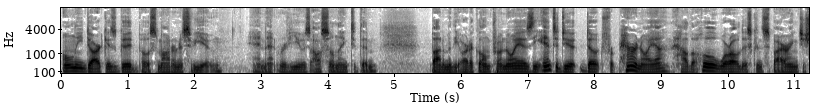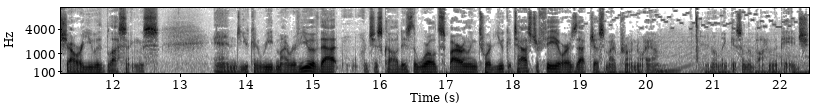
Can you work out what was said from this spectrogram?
only dark is good postmodernist view. And that review is also linked at the bottom of the article. And pronoia is the antidote for paranoia, how the whole world is conspiring to shower you with blessings. And you can read my review of that, which is called Is the World Spiraling Toward Eucatastrophe, or is that just my pronoia? And the link is on the bottom of the page.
